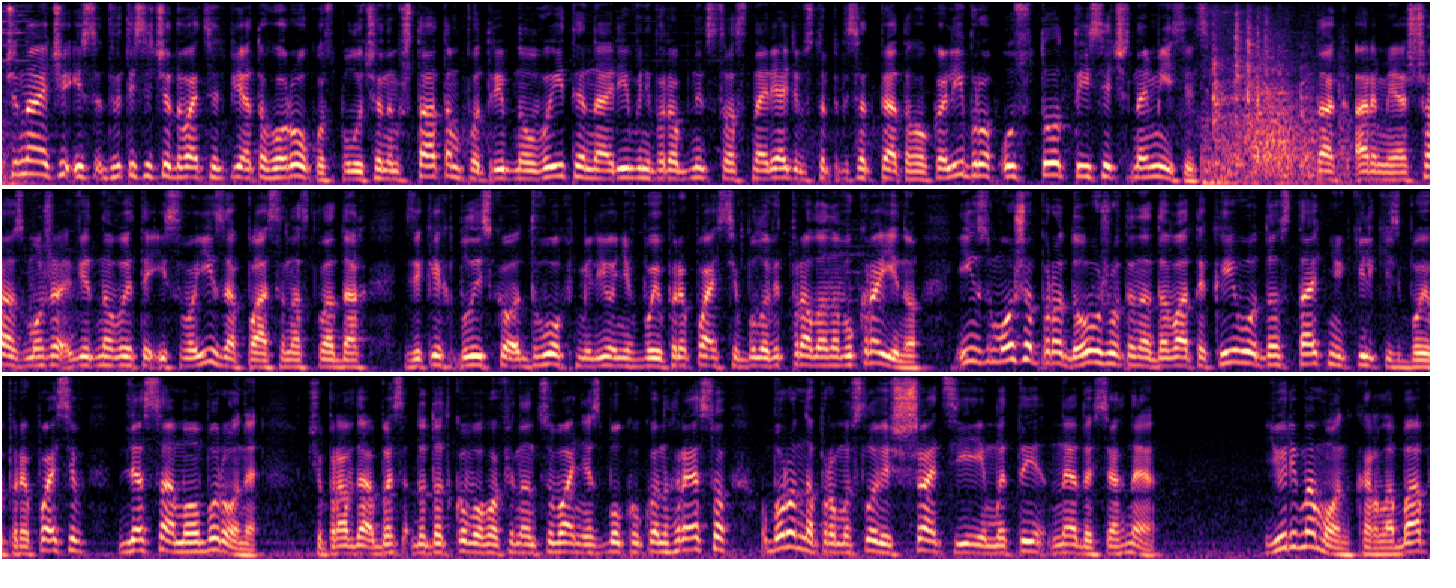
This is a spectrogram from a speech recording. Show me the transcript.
Починаючи із 2025 року, Сполученим Штатам потрібно вийти на рівень виробництва снарядів 155-го калібру у 100 тисяч на місяць. Так, армія США зможе відновити і свої запаси на складах, з яких близько 2 мільйонів боєприпасів було відправлено в Україну, і зможе продовжувати надавати Києву достатню кількість боєприпасів для самооборони. Щоправда, без додаткового фінансування з боку Конгресу оборонна промисловість США цієї мети не досягне. Юрій Мамон, Карла Баб,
